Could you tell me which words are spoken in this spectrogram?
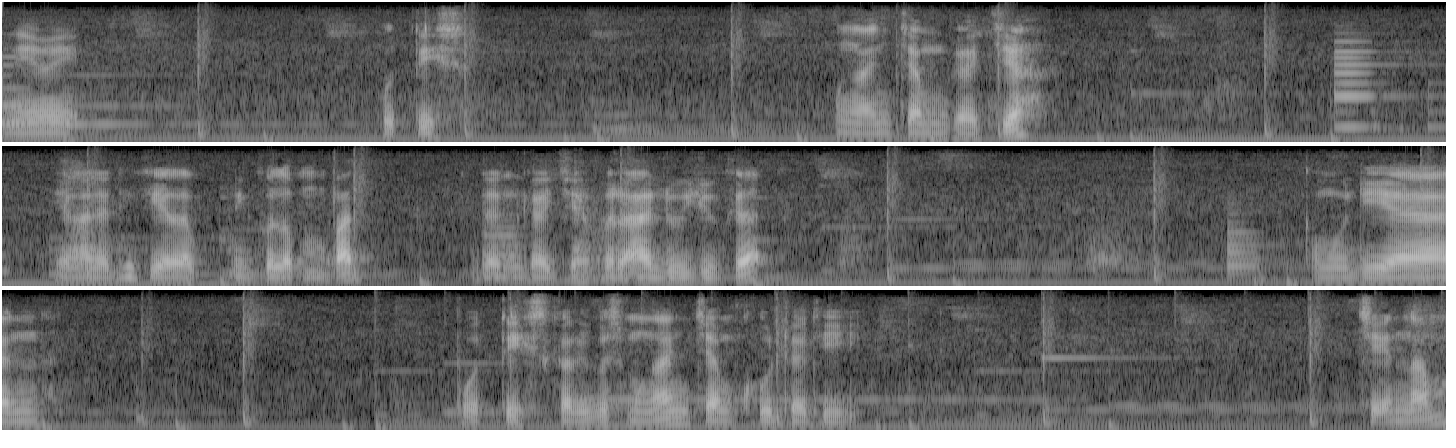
ini putih mengancam gajah yang ada di golok, di golok 4 dan gajah beradu juga. Kemudian putih sekaligus mengancam kuda di C6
